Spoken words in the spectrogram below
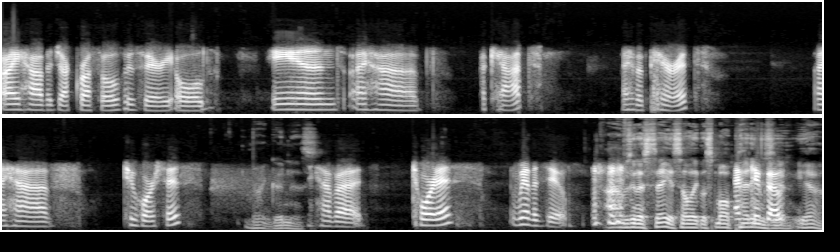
I have a Jack Russell who's very old, and I have a cat. I have a parrot. I have two horses. My goodness. I have a tortoise. We have a zoo. I was going to say, it sounds like the small petting zoo. Yeah.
